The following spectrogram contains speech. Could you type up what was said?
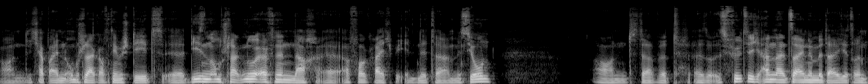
Und ich habe einen Umschlag, auf dem steht, äh, diesen Umschlag nur öffnen nach äh, erfolgreich beendeter Mission. Und da wird, also es fühlt sich an, als sei eine Medaille drin.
